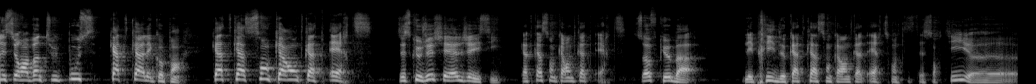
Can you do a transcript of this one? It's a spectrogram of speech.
est sur un 28 pouces 4K, les copains. 4K 144 Hz. C'est ce que j'ai chez LG ici. 4K 144 Hz. Sauf que, bah, les prix de 4K 144 Hz quand c'était sorti, euh,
